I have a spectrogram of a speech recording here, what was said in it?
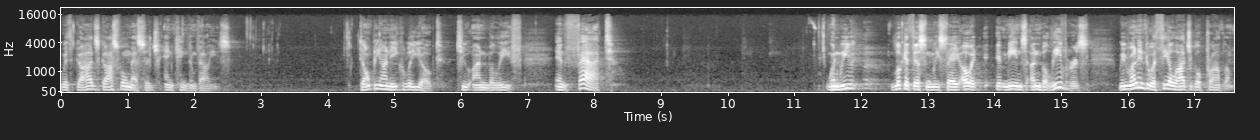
with God's gospel message and kingdom values. Don't be unequally yoked to unbelief. In fact, when we look at this and we say, oh, it, it means unbelievers, we run into a theological problem.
